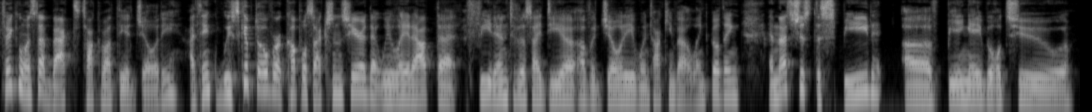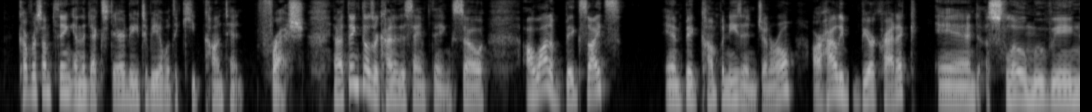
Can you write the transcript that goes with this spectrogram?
Taking one step back to talk about the agility, I think we skipped over a couple sections here that we laid out that feed into this idea of agility when talking about link building. And that's just the speed of being able to cover something and the dexterity to be able to keep content fresh. And I think those are kind of the same thing. So a lot of big sites and big companies in general are highly bureaucratic and slow moving,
